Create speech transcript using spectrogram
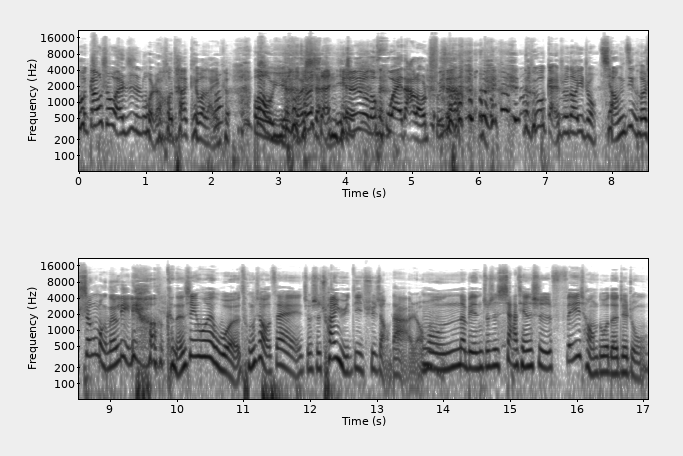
我刚说完日落，然后他给我来一个 暴雨和闪电，真正的户外大佬出现了，对，能够感受到一种强劲和生猛的力量。可能是因为我从小在就是川渝地区长大，然后那边就是夏天是非常多的这种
